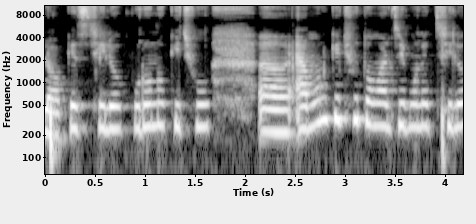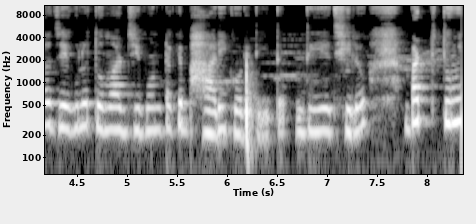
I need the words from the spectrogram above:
ব্লকেজ ছিল, পুরনো কিছু এমন কিছু তোমার জীবনে ছিল যেগুলো তোমার জীবনটাকে ভারী করে দিতে, দিয়েছিল। বাট তুমি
